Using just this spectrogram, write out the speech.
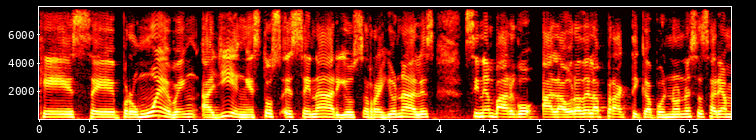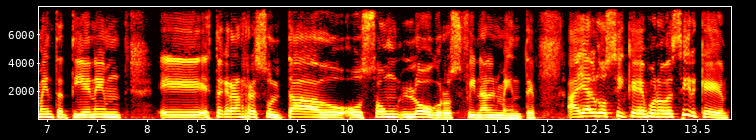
que se promueven allí en estos escenarios regionales. Sin embargo, a la hora de la práctica, pues no necesariamente tienen eh, este gran resultado o son logros finalmente. Hay algo sí que es bueno decir que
